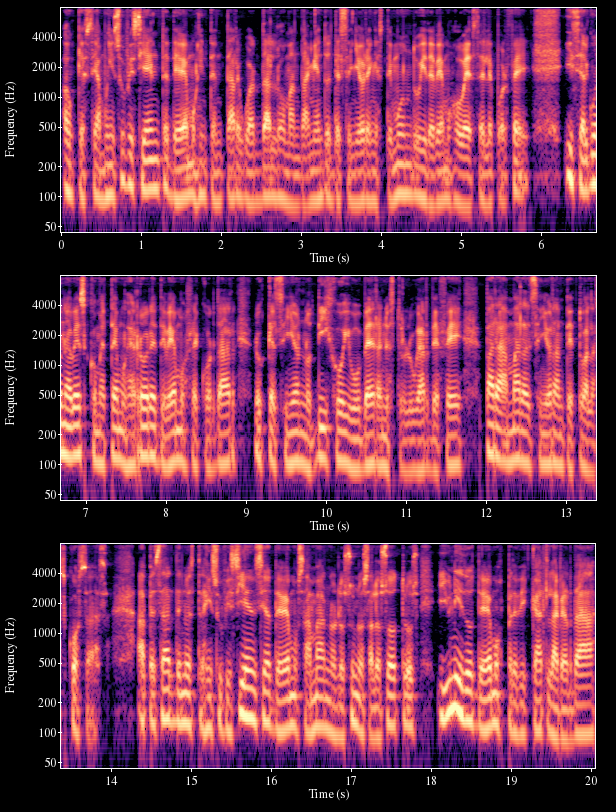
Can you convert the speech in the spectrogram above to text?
Aunque seamos insuficientes, debemos intentar guardar los mandamientos del Señor en este mundo y debemos obedecerle por fe. Y si alguna vez cometemos errores, debemos recordar lo que el Señor nos dijo y volver a nuestro lugar de fe para amar al Señor ante todas las cosas. A pesar de nuestras insuficiencias, debemos amarnos los unos a los otros y unidos debemos predicar la verdad,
